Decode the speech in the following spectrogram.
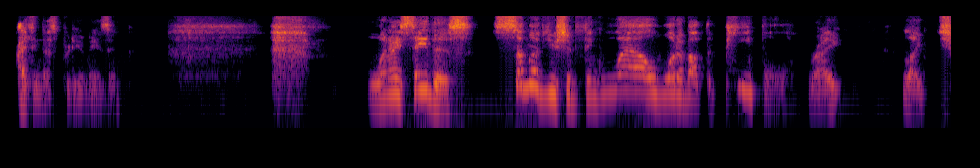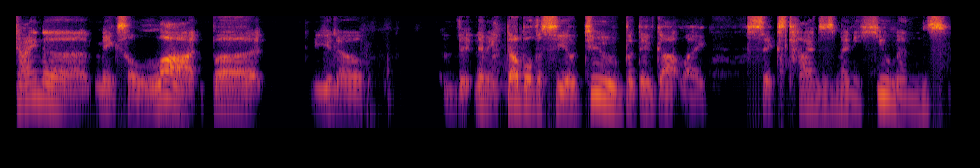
I think that's pretty amazing. When I say this, some of you should think, well, what about the people, right? Like China makes a lot, but you know, they, they make double the CO2, but they've got like six times as many humans.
